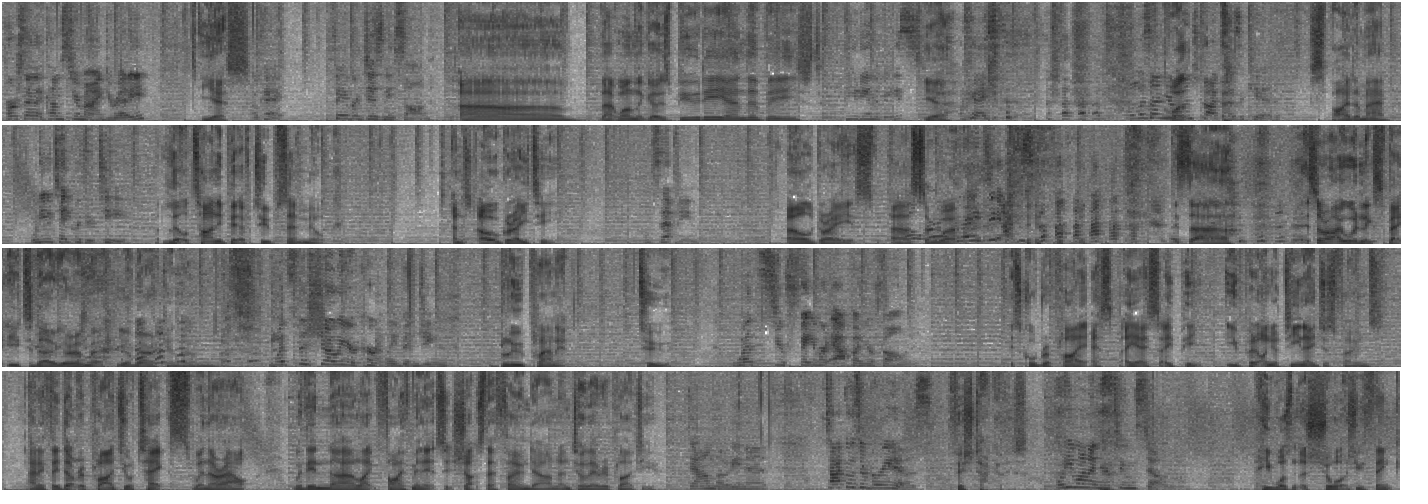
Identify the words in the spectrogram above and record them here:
First thing that comes to your mind. You ready? Yes. Okay. Favorite Disney song? Uh, that one that goes Beauty and the Beast. Beauty and the Beast. Yeah. Okay. what was on your What? lunchbox as a kid? Spider Man. What do you take with your tea? A little tiny bit of 2% milk. And it's Earl Grey tea. What's that mean? Earl Grey. It's uh, some Earl work. Grey tea. It's uh, it's alright. I wouldn't expect you to know. You're Amer- you're American. What's the show you're currently binging? Blue Planet, two. What's your favorite app on your phone? It's called Reply S- ASAP. You put it on your teenagers' phones, and if they don't reply to your texts when they're out, within uh, like five minutes, it shuts their phone down until they reply to you. Downloading it. Tacos or burritos? Fish tacos. What do you want on your tombstone? He wasn't as short as you think.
